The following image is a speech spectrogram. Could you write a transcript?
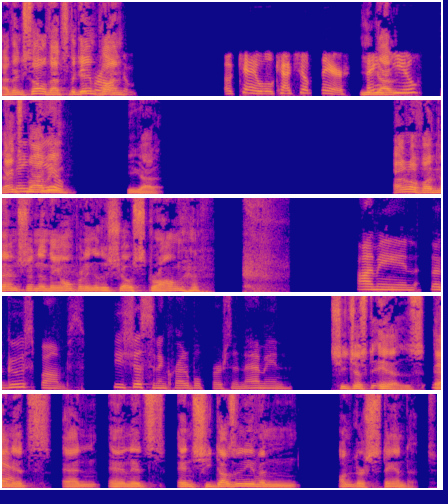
I think so. That's the game plan. Awesome. Okay, we'll catch up there. You Thank you. Thanks, Thank Bobbi. You. you got it. I don't know if I mentioned in the opening of the show strong. I mean, the goosebumps. She's just an incredible person. I mean, she just is, yeah. and it's and and it's and she doesn't even understand it.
